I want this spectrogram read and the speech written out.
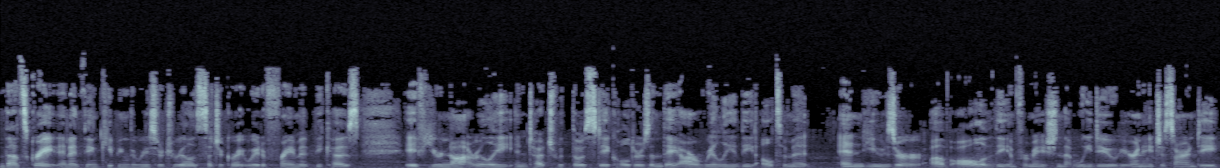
That's great. And I think keeping the research real is such a great way to frame it because if you're not really in touch with those stakeholders, and they are really the ultimate end user of all of the information that we do here in HSR&D,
